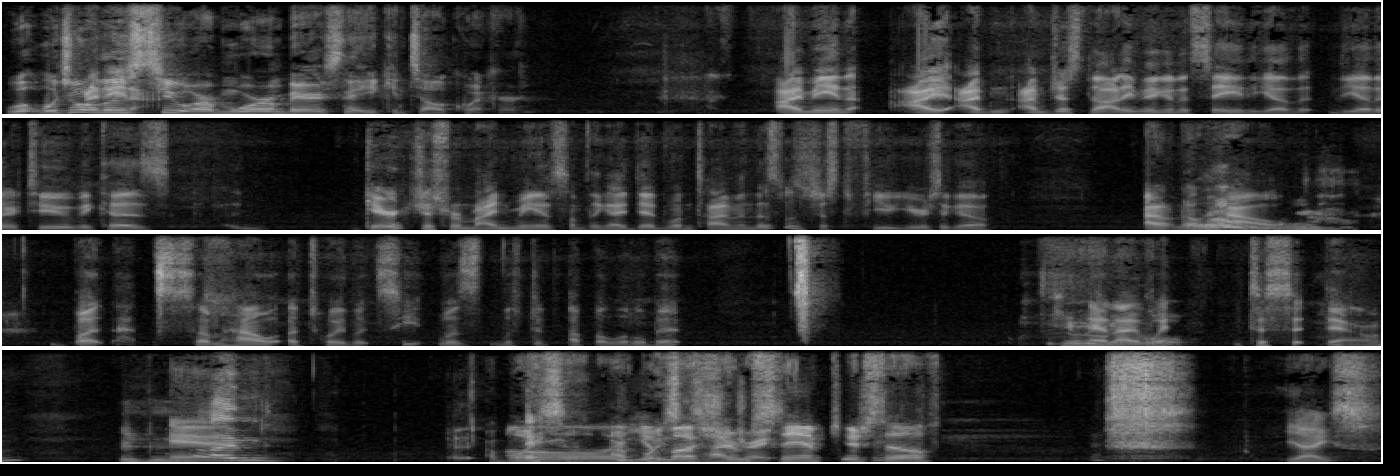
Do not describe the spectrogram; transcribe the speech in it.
which one I of mean, those two are more embarrassing that you can tell quicker? I mean, I, I'm, I'm just not even gonna say the other, the other two because Garrick just reminded me of something I did one time, and this was just a few years ago. I don't know Oh, how, wow. but somehow a toilet seat was lifted up a little bit, and go. I went to sit down, Mhm. and I'm Our boy Oh, our you boy says mushroom stamped yourself. Yikes.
